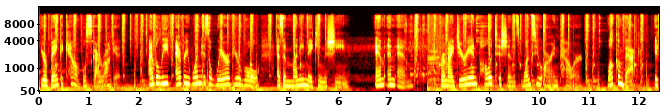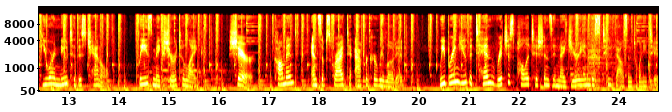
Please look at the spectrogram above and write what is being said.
your bank account will skyrocket. I believe everyone is aware of your role as a money making machine, MMM, for Nigerian politicians once you are in power. Welcome back. If you are new to this channel, please make sure to like, share, comment, and subscribe to Africa Reloaded. We bring you the 10 richest politicians in Nigeria in this 2022.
